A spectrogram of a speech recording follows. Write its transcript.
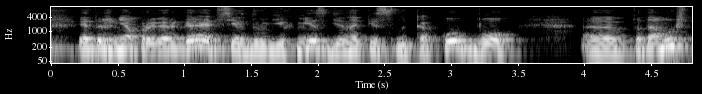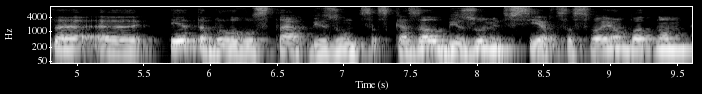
это же не опровергает всех других мест, где написано, каков Бог. Потому что это было в устах безумца. Сказал безумец в сердце своем, в одном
